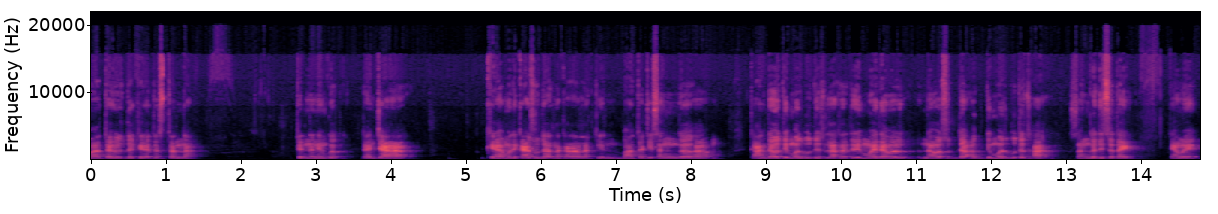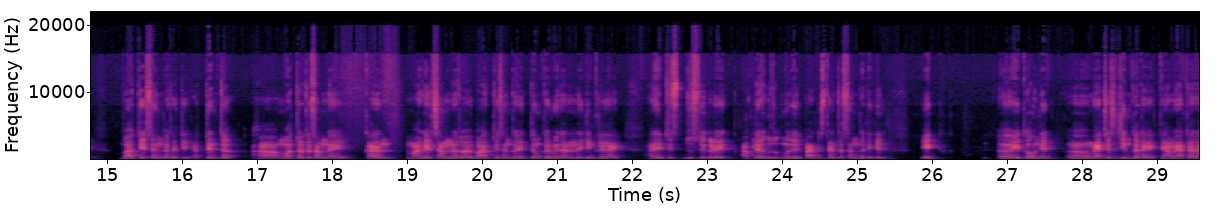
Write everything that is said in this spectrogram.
भारताविरुद्ध खेळत असताना त्यांना नेमकं त्यांच्या खेळामध्ये काय सुधारणा कराव्या लागतील? भारताची संघ हा कागदावरती मजबूत दिसला असला तरी मैदानावर सुद्धा अगदी मजबूतच हा संघ दिसत आहे. त्यामुळे भारतीय संघासाठी अत्यंत हा महत्त्वाचा सामना आहे. कारण मागील सामना जो आहे भारतीय संघ एकदम कमी रनाने जिंकलेला आहे. आणि ती दुसरीकडे आपल्या ग्रुपमध्ये पाकिस्तानचा संघ देखील एक एकाहून एक मॅचेस जिंकत आहे. त्यामुळे आता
